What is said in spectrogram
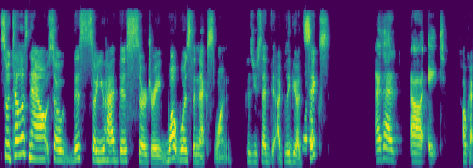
so tell us now. So this so you had this surgery. What was the next one? Because you said I believe you had six. I've had uh, eight. Okay.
